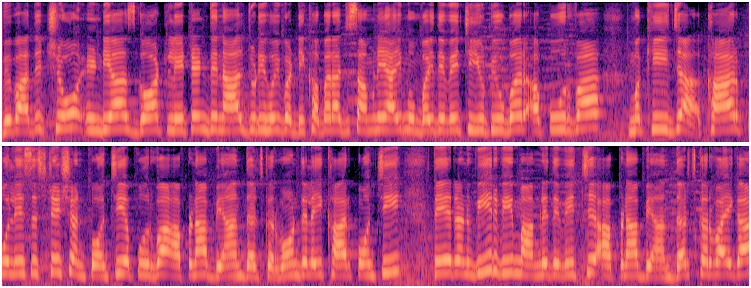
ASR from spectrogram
ਵਿਵਾਦਿਤ ਸ਼ੋ ਇੰਡੀਆਜ਼ ਗॉट ਲੇਟੈਂਟ ਦੇ ਨਾਲ ਜੁੜੀ ਹੋਈ ਵੱਡੀ ਖਬਰ ਅੱਜ ਸਾਹਮਣੇ ਆਈ। ਮੁੰਬਈ ਦੇ ਵਿੱਚ YouTuber Apoorva Makhija Khar police station ਪਹੁੰਚੀ। ਅਪੂਰਵਾ ਆਪਣਾ ਬਿਆਨ ਦਰਜ ਕਰਵਾਉਣ ਦੇ ਲਈ ਖਾਰ ਪਹੁੰਚੀ ਤੇ ਰਣਵੀਰ ਵੀ ਮਾਮਲੇ ਦੇ ਵਿੱਚ ਆਪਣਾ ਬਿਆਨ ਦਰਜ ਕਰਵਾਏਗਾ।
